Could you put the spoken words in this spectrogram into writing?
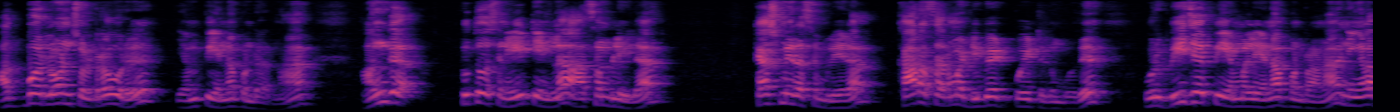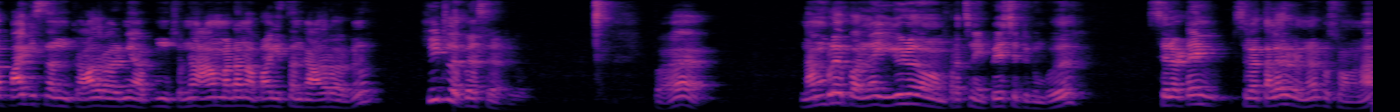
அக்பர் லோன் சொல்கிற ஒரு எம்பி என்ன பண்ணுறாருன்னா அங்கே டூ தௌசண்ட் எயிட்டீனில் அசம்பிளியில் காஷ்மீர் அசம்பிளியில் காரசாரமாக டிபேட் போயிட்டு இருக்கும்போது ஒரு பிஜேபி எம்எல்ஏ என்ன பண்ணுறான்னா நீங்களாம் பாகிஸ்தானுக்கு ஆதரவாக இருக்கீங்க அப்படின்னு சொன்னால் ஆமாடா நான் பாகிஸ்தானுக்கு ஆதரவாக இருக்குன்னு ஹீட்டில் பேசுகிறாரு இப்போ நம்மளே பாருங்கள் ஈழம் பிரச்சனையை பேசிட்டு இருக்கும்போது சில டைம் சில தலைவர்கள் என்ன பேசுவாங்கன்னா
